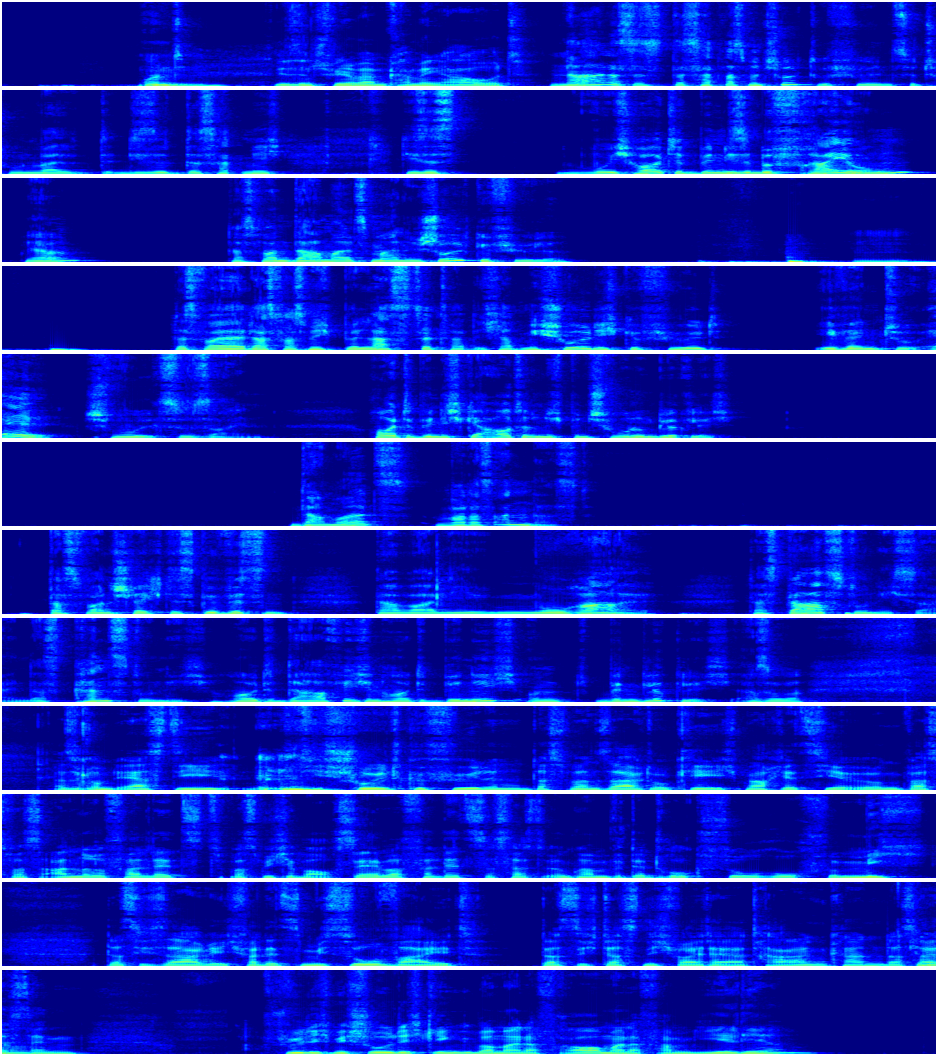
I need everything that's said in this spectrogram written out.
Und mhm. wir sind schon wieder beim Coming Out. Na, das ist, das hat was mit Schuldgefühlen zu tun, weil diese, das hat mich, dieses, wo ich heute bin, diese Befreiung, ja, das waren damals meine Schuldgefühle. Mhm. Das war ja das, was mich belastet hat. Ich habe mich schuldig gefühlt, eventuell schwul zu sein. Heute bin ich geoutet und ich bin schwul und glücklich. Damals war das anders. Das war ein schlechtes Gewissen. Da war die Moral. Das darfst du nicht sein. Das kannst du nicht. Heute darf ich und heute bin ich und bin glücklich. Also also kommt erst die, die Schuldgefühle, dass man sagt, okay, ich mache jetzt hier irgendwas, was andere verletzt, was mich aber auch selber verletzt. Das heißt, irgendwann wird der Druck so hoch für mich, dass ich sage, ich verletze mich so weit, dass ich das nicht weiter ertragen kann. Das genau. heißt, dann fühle ich mich schuldig gegenüber meiner Frau, meiner Familie.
